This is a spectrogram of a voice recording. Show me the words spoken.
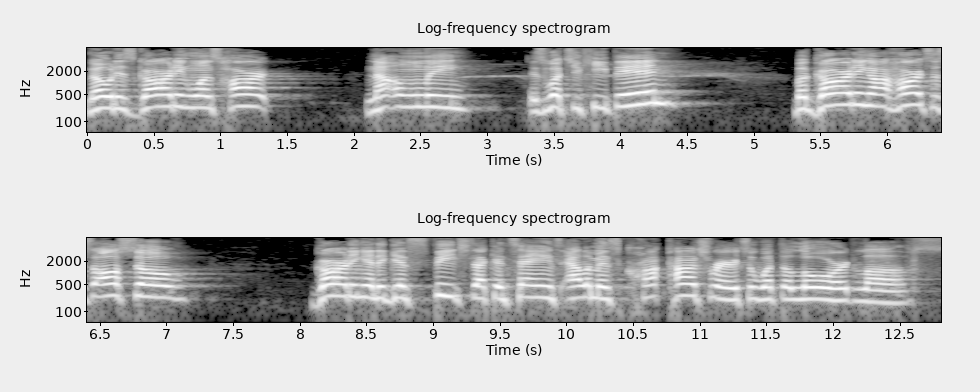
Notice guarding one's heart not only is what you keep in, but guarding our hearts is also guarding it against speech that contains elements contrary to what the Lord loves.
